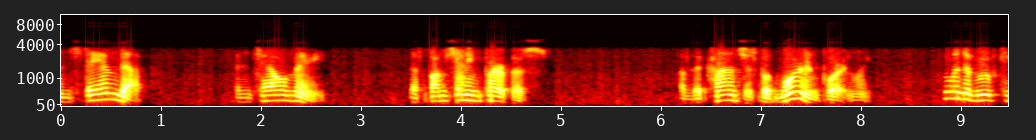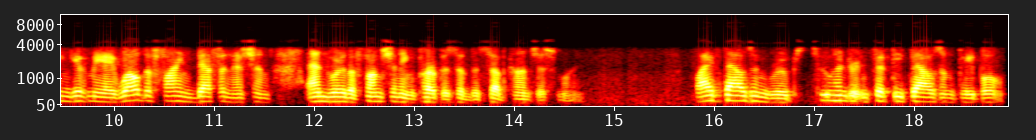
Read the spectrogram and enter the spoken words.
can stand up and tell me the functioning purpose of the conscious, but more importantly, who in the group can give me a well-defined definition and where the functioning purpose of the subconscious mind? 5,000 groups, 250,000 people.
